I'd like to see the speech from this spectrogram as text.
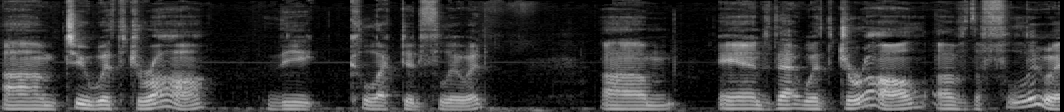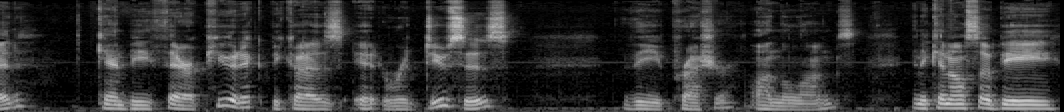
um, to withdraw the collected fluid. Um, and that withdrawal of the fluid can be therapeutic because it reduces the pressure on the lungs. And it can also be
